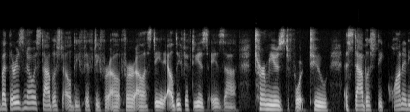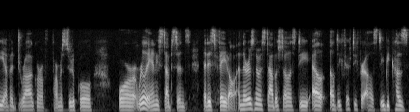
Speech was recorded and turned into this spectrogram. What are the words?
but there is no established LD50 for L, for LSD. The LD50 is is a term used for to establish the quantity of a drug or a pharmaceutical or really any substance that is fatal. And there is no established LSD L, LD50 for LSD because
